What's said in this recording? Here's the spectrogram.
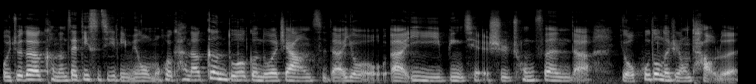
我觉得可能在第四季里面，我们会看到更多更多这样子的有呃意义，并且是充分的有互动的这种讨讨论。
